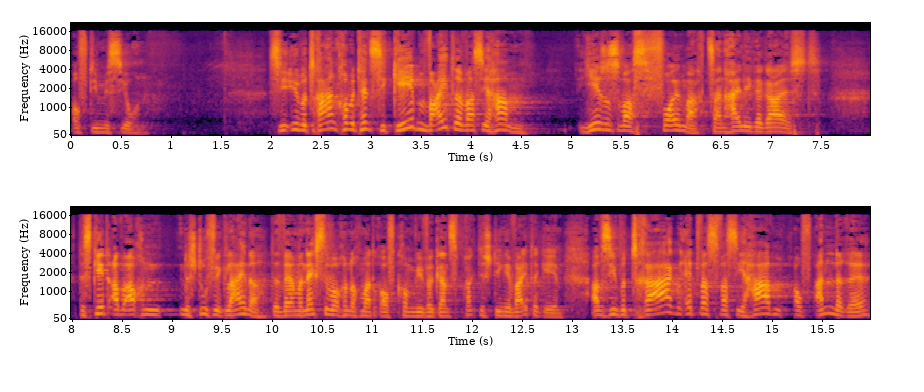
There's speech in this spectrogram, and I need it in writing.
auf die Mission. Sie übertragen Kompetenz, sie geben weiter, was sie haben. Jesus was Vollmacht, sein Heiliger Geist. Das geht aber auch eine Stufe kleiner. Da werden wir nächste Woche nochmal drauf kommen, wie wir ganz praktisch Dinge weitergeben. Aber sie übertragen etwas, was sie haben, auf andere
